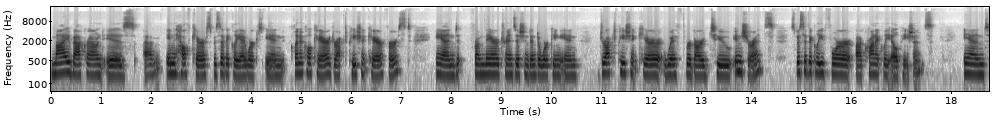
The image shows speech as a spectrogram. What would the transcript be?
My background is um, in healthcare specifically. I worked in clinical care, direct patient care first, and from there transitioned into working in direct patient care with regard to insurance, specifically for uh, chronically ill patients. And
